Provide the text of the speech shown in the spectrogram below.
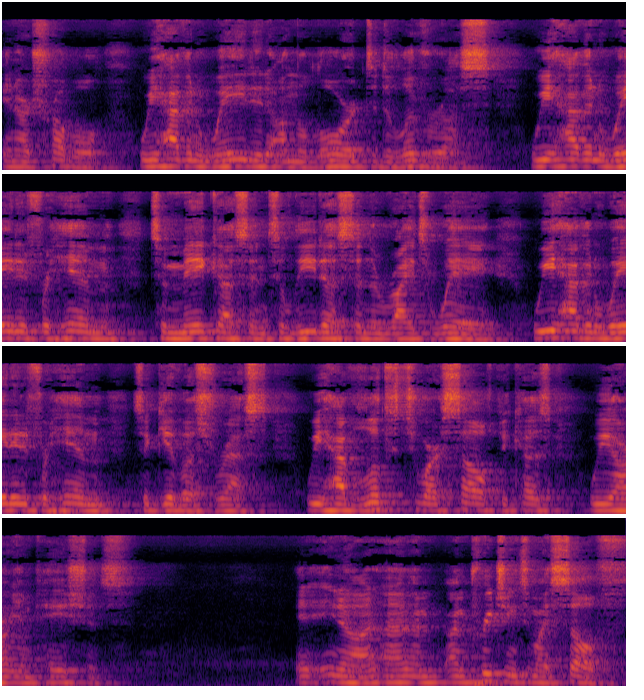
in our trouble. We haven't waited on the Lord to deliver us. We haven't waited for Him to make us and to lead us in the right way. We haven't waited for Him to give us rest. We have looked to ourselves because we are impatient. you know, I, I'm, I'm preaching to myself.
